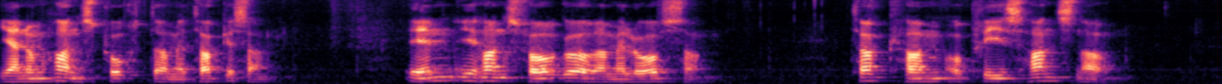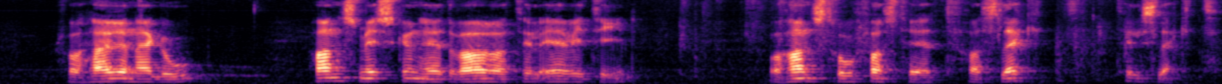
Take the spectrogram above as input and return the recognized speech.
gjennom hans porter med takkesang, inn i hans forgårder med lovsang. Takk ham og pris hans navn. For Herren er god, hans miskunnhet varer til evig tid, og hans trofasthet fra slekt til slekt.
